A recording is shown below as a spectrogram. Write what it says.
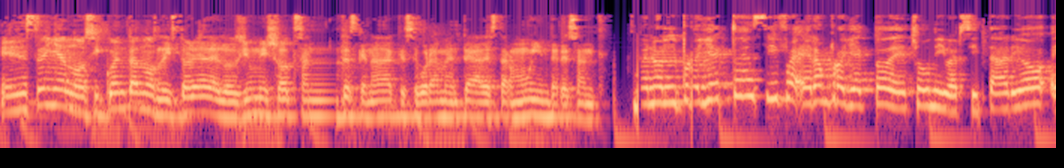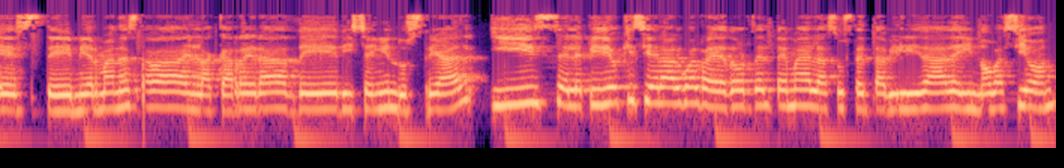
enséñanos y cuéntanos la historia de los Yumi Shots antes que nada que seguramente ha de estar muy interesante. Bueno el proyecto en sí fue era un proyecto de hecho universitario. Este mi hermana estaba en la carrera de diseño industrial y se le pidió que hiciera algo alrededor del tema de la sustentabilidad e innovación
